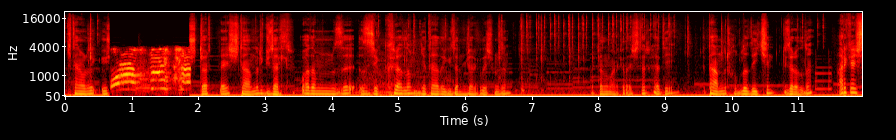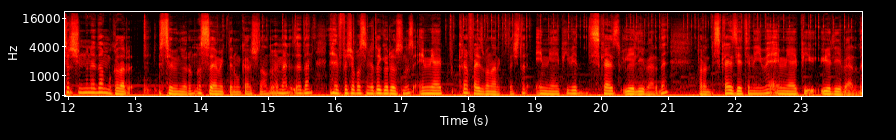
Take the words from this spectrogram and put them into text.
iki tane vurduk. 3 3 4 5 tamamdır güzel. Bu adamımızı hızlıca kıralım. Yatağı da güzelmiş arkadaşımızın Bakalım arkadaşlar hadi. Tamamdır hubladığı için güzel oldu. Arkadaşlar şimdi neden bu kadar seviniyorum? Nasıl emeklerimin karşılığını aldım? Hemen zaten F5'e basınca da görüyorsunuz. MVP Craftwise bana arkadaşlar MVP ve Disguise üyeliği verdi. Pardon Disguise yeteneği ve MVP üyeliği verdi.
